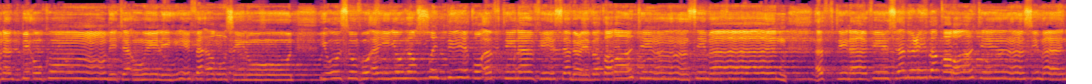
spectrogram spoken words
أنبئكم بتأويله فأرسلون. يوسف أيها الصديق أفتنا في سبع بقرات سمان. أفتنا في سبع بقرات سمان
